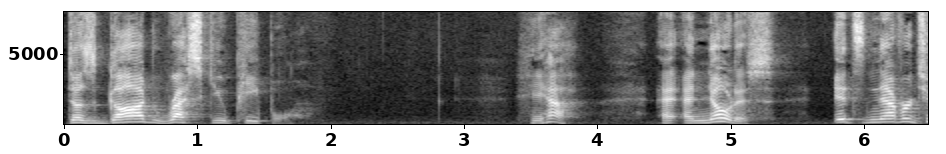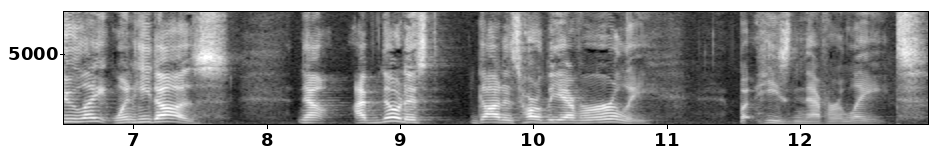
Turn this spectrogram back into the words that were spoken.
Does God rescue people? Yeah. And notice, it's never too late when he does. Now, I've noticed God is hardly ever early, but he's never late.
